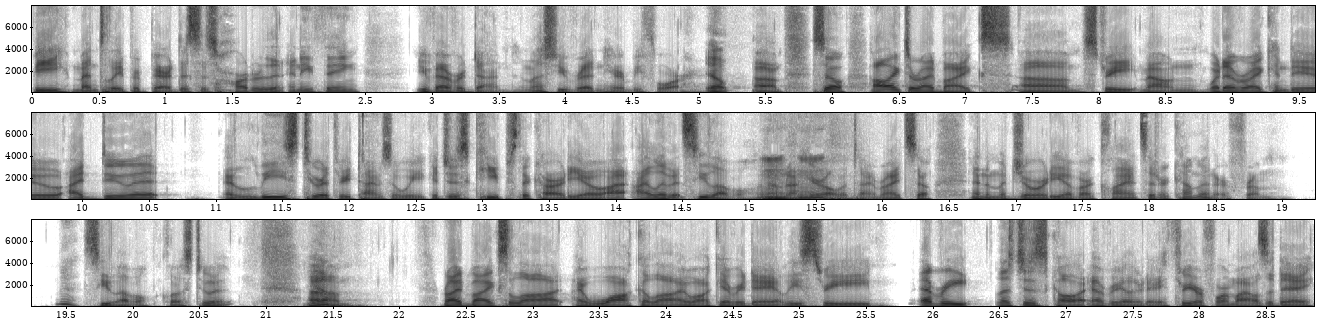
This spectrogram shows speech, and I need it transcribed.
Be mentally prepared. This is harder than anything you've ever done, unless you've ridden here before. yep Um, so I like to ride bikes, um, street, mountain, whatever I can do. I do it at least two or three times a week. It just keeps the cardio. I, I live at sea level and I'm not here all the time, right? So, and the majority of our clients that are coming are from eh, sea level, close to it. Yeah. Um, ride bikes a lot. I walk a lot. I walk every day, at least three, every, let's just call it every other day, three or four miles a day.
